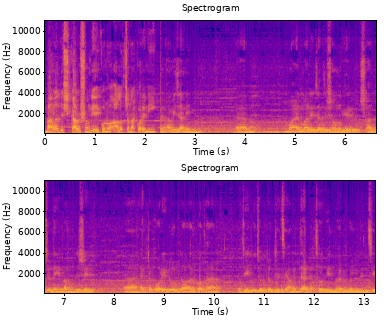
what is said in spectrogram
বাংলাদেশ কারও সঙ্গে কোনো আলোচনা করেনি। আমি জানি আহ, মায়ানমারে জাতিসংঘের সাহায্য নিয়ে বাংলাদেশে একটা করিডোর দেওয়ার কথা যে গুজবটা উঠেছে আমি ব্যর্থহীনভাবে বলে দিচ্ছি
